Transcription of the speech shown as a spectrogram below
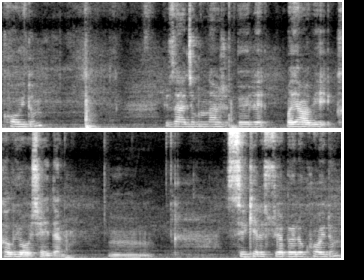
koydum. Güzelce bunlar böyle bayağı bir kalıyor şeyde. Hmm. Sirkeli suya böyle koydum.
